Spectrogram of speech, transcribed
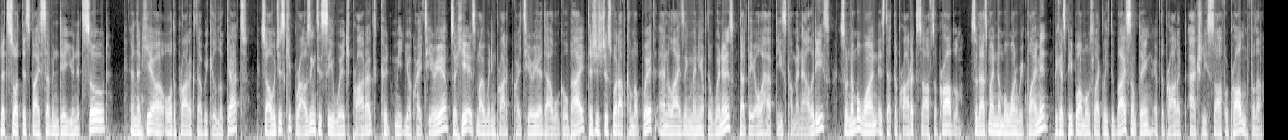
Let's sort this by seven day units sold. And then here are all the products that we could look at. So I would just keep browsing to see which product could meet your criteria. So here is my winning product criteria that I will go by. This is just what I've come up with, analyzing many of the winners, that they all have these commonalities. So number one is that the product solves a problem. So that's my number one requirement because people are most likely to buy something if the product actually solves a problem for them.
